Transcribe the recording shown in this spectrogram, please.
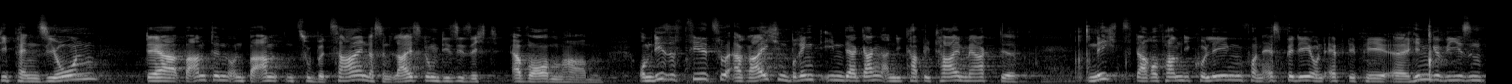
die Pensionen der Beamtinnen und Beamten zu bezahlen. Das sind Leistungen, die sie sich erworben haben. Um dieses Ziel zu erreichen, bringt Ihnen der Gang an die Kapitalmärkte nichts. Darauf haben die Kollegen von SPD und FDP äh, hingewiesen.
